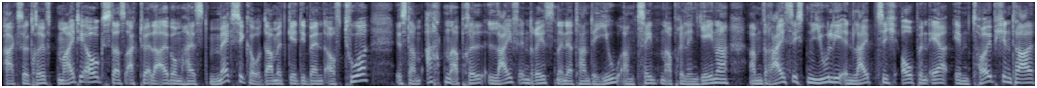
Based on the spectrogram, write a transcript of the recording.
Axel trifft Mighty Oaks. Das aktuelle Album heißt Mexico. Damit geht die Band auf Tour, ist am 8. April live in Dresden in der Tante Ju, am 10. April in Jena, am 30. Juli in Leipzig Open Air im Täubchental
